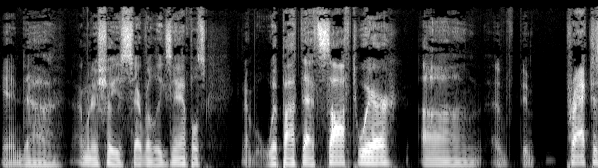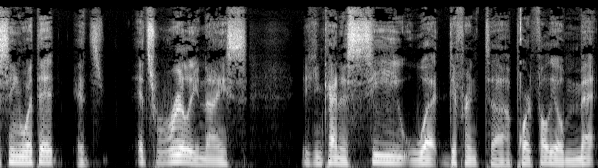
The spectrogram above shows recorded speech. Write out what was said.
And uh, I'm going to show you several examples. whip out that software. Uh, I've been practicing with it. It's it's really nice. You can kind of see what different uh, portfolio met,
